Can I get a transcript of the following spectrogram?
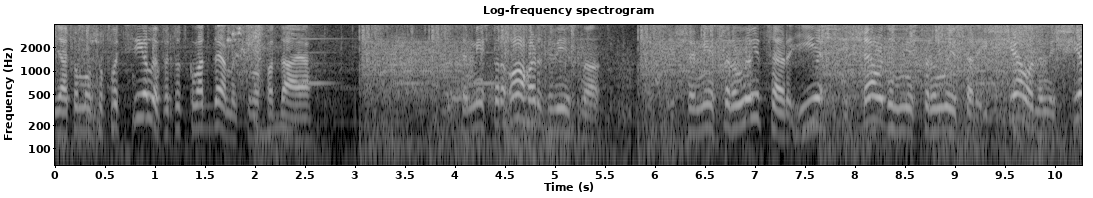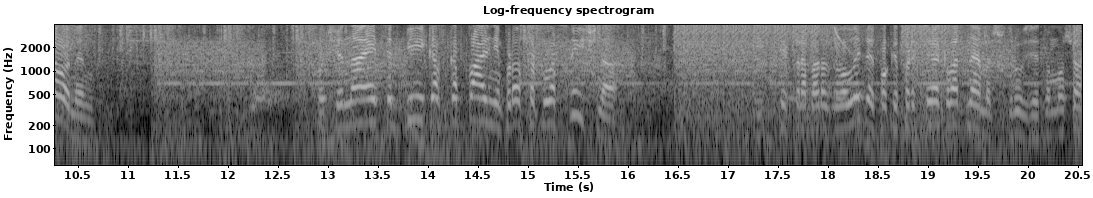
Я тому що поцілив, і тут кваддемедж випадає. Це містер Огор, звісно. І ще містер лицар, і, і ще один містер лицар, і ще один, і ще один. Починається бійка в копальні, просто класична. Їх всіх треба розвалити, поки працює кваднемедж, друзі, тому що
